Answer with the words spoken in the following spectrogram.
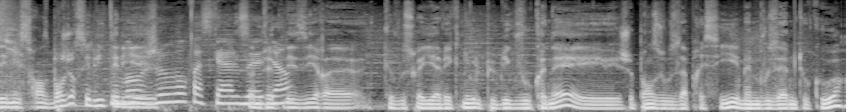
des Miss France. Bonjour Sylvie Tellier. Bonjour Pascal, vous Ça me fait bien plaisir euh, que vous soyez avec nous. Le public vous connaît et je pense vous apprécie et même vous aime tout court.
